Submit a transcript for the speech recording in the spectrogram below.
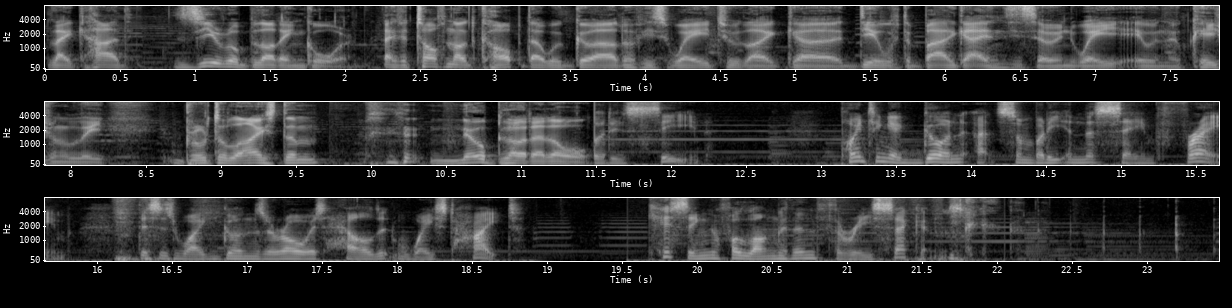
like had zero blood and gore. Like a tough nut cop that would go out of his way to like uh, deal with the bad guys in his own way and occasionally brutalize them. no blood at all. But is seen. Pointing a gun at somebody in the same frame. This is why guns are always held at waist height. Kissing for longer than three seconds.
